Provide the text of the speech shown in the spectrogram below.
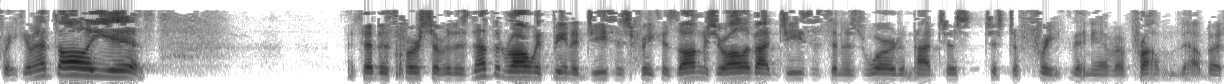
freak. I mean, that's all he is. I said this first service, there's nothing wrong with being a Jesus freak as long as you're all about Jesus and His Word and not just, just a freak. Then you have a problem that. But,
